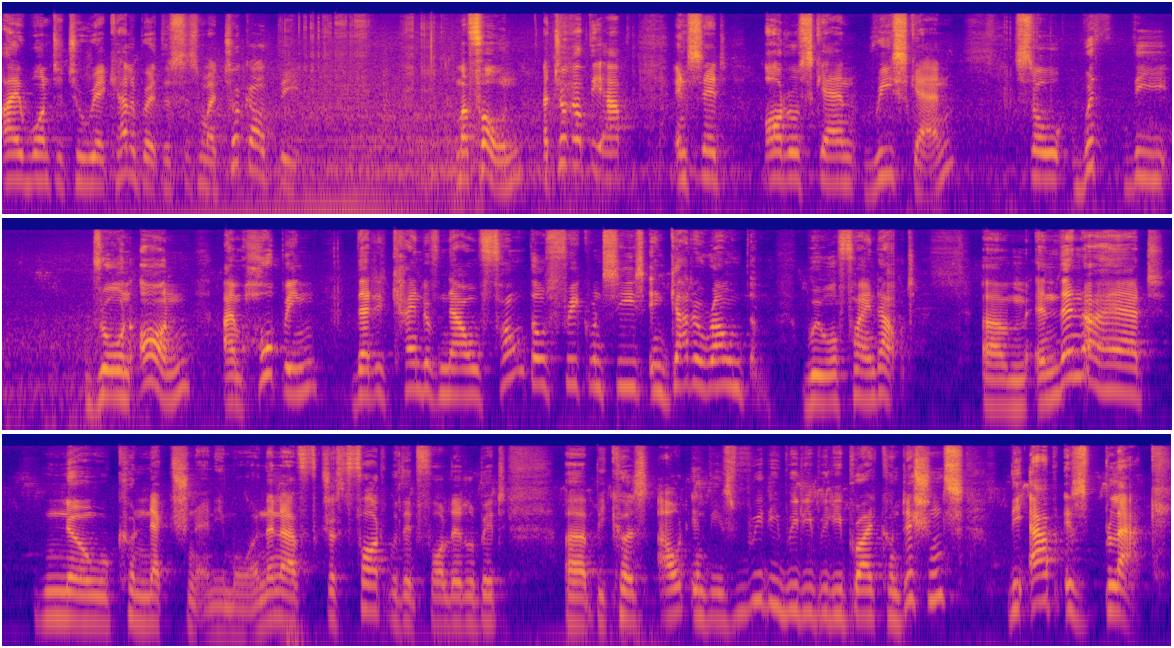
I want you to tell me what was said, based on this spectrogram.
I wanted to recalibrate the system. I took out the my phone, I took out the app and said auto scan, rescan. So with the drone on, I'm hoping that it kind of now found those frequencies and got around them. We will find out. Um, and then I had no connection anymore. And then I've just fought with it for a little bit uh, because out in these really, really, really bright conditions, the app is black.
